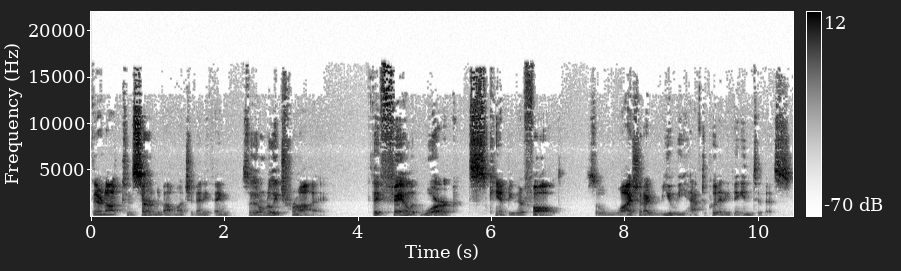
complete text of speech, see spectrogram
they're not concerned about much of anything, so they don't really try. If they fail at work, it can't be their fault. So why should I really have to put anything into this?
